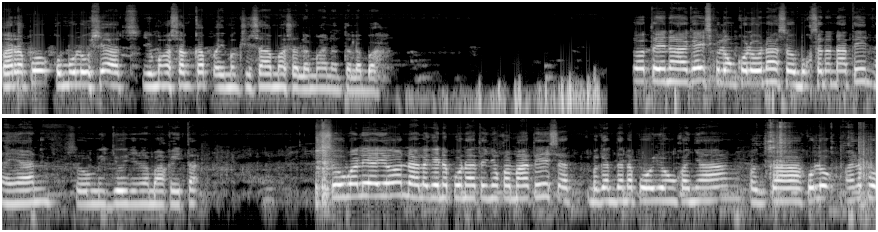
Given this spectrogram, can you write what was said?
para po kumulo siya at yung mga sangkap ay magsisama sa laman ng talaba. So ito na guys, kulong-kulo na. So buksan na natin. Ayan. So medyo hindi na makita. So bali ayun, lalagay na po natin yung kamatis at maganda na po yung kanyang pagkakulo. Ano po?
